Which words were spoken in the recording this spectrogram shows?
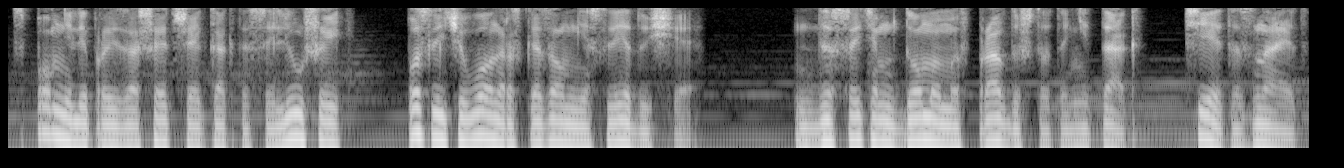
вспомнили произошедшее как-то с Илюшей, после чего он рассказал мне следующее. «Да с этим домом и вправду что-то не так, все это знают».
